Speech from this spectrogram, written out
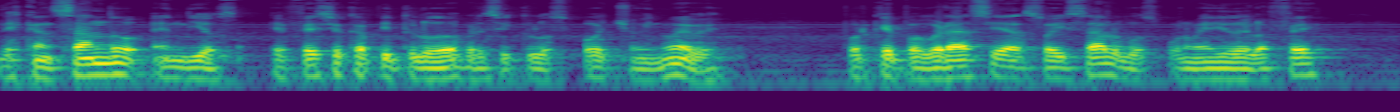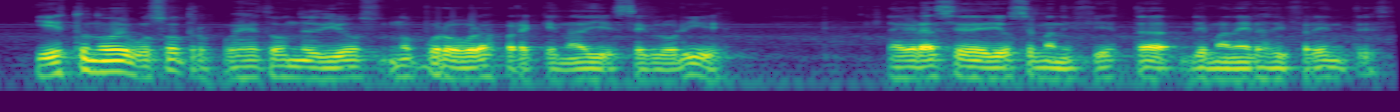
Descansando en Dios. Efesios capítulo 2 versículos 8 y 9. Porque por gracia sois salvos por medio de la fe. Y esto no de vosotros, pues es donde Dios, no por obras para que nadie se gloríe. La gracia de Dios se manifiesta de maneras diferentes,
